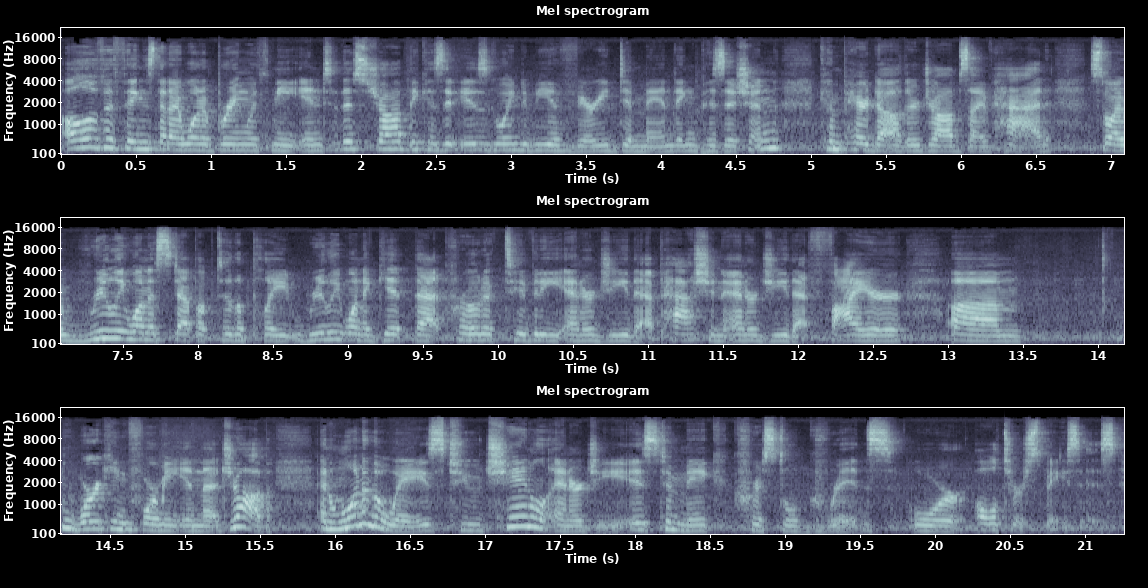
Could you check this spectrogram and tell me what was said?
all of the things that I want to bring with me into this job because it is going to be a very demanding position compared to other jobs I've had. So I really want to step up to the plate, really want to get that productivity energy, that passion energy, that fire, um, working for me in that job. And one of the ways to channel energy is to make crystal grids or altar spaces.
